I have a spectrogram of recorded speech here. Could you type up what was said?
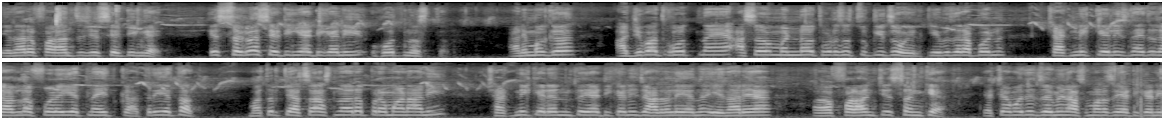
येणारं फळांचं जे सेटिंग आहे हे सगळं सेटिंग या ठिकाणी होत नसतं. आणि मग अजिबात होत नाही असं म्हणणं थोडंसं चुकीचं होईल. की जर आपण छाटणी केलीच नाही तर झाडाला फळं येत नाहीत का? तर येतात. मात्र त्याचं असणारं प्रमाण आणि छाटणी केल्यानंतर या ठिकाणी झाडाला येणं येणाऱ्या फळांची संख्या याच्यामध्ये जमीन आसमानाचा या ठिकाणी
